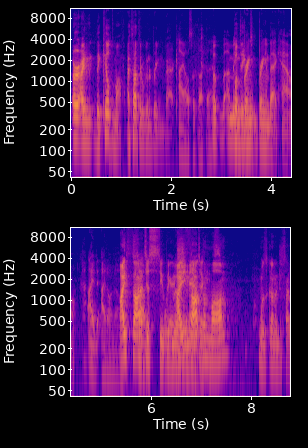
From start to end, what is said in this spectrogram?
or I mean, they killed him off. I thought they were going to bring him back. I also thought that. But but, I mean, they bring d- bring him back how? I, I don't know. I thought- Some Just stupid weird movie I shit. thought magic. the mom was going to just like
